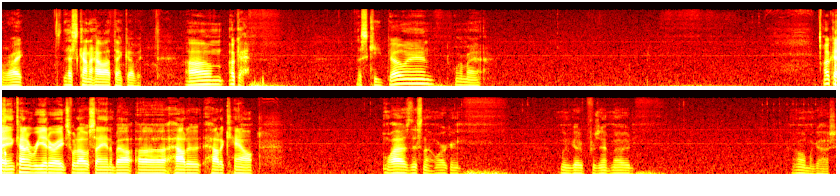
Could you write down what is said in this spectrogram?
All right that's kind of how I think of it. Um, okay. Let's keep going. Where am I at? Okay, and kind of reiterates what I was saying about uh, how to how to count. Why is this not working? I'm gonna go to present mode. Oh my gosh.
